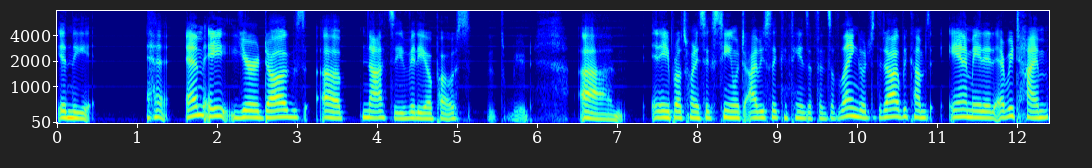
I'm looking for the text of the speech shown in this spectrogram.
in the M8 Your Dog's uh, Nazi video post, it's weird, um, in April 2016, which obviously contains offensive language, the dog becomes animated every time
